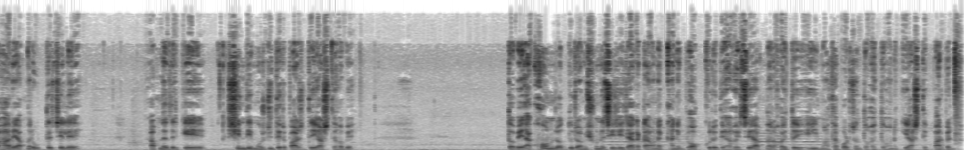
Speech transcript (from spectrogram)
পাহাড়ে আপনারা উঠতে চেলে আপনাদেরকে সিন্ধি মসজিদের পাশ দিয়ে আসতে হবে। তবে এখন যতদূর আমি শুনেছি যে জায়গাটা অনেকখানি ব্লক করে দেওয়া হয়েছে, আপনারা হয়তো এই মাথা পর্যন্ত হয়তো অনেকেই আসতে পারবেন না।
